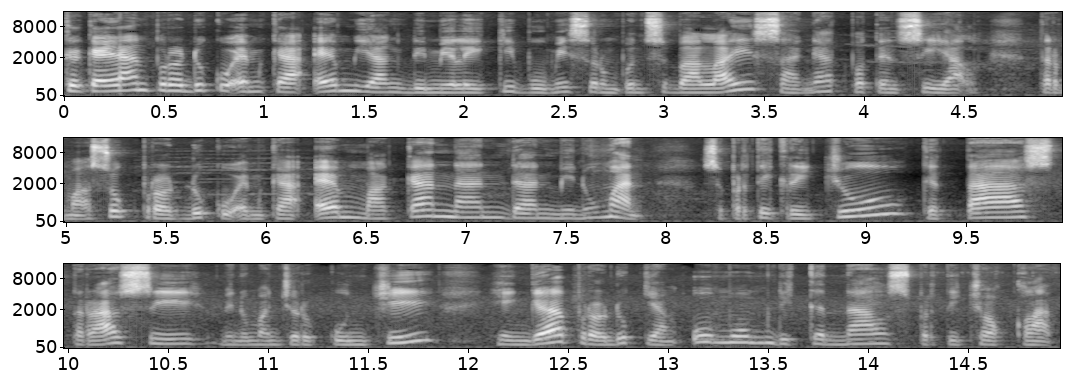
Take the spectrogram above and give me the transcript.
Kekayaan produk UMKM yang dimiliki Bumi Serumpun Sebalai sangat potensial, termasuk produk UMKM makanan dan minuman, seperti kericu, getas, terasi, minuman jeruk kunci, hingga produk yang umum dikenal seperti coklat.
